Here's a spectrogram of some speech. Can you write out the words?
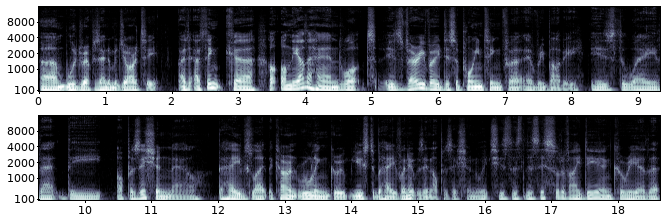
um, would represent a majority. I, I think, uh, on the other hand, what is very, very disappointing for everybody is the way that the opposition now behaves like the current ruling group used to behave when it was in opposition, which is there's, there's this sort of idea in Korea that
